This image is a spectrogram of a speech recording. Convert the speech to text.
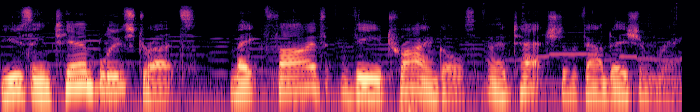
Using 10 blue struts, Make five V triangles and attach to the foundation ring.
